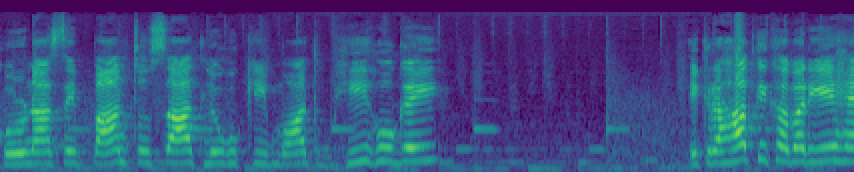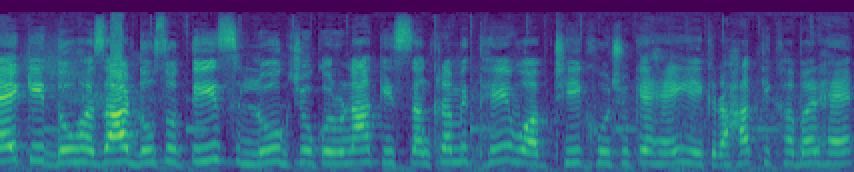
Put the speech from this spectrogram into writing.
कोरोना से 507 लोगों की मौत भी हो गई। एक राहत की खबर यह है कि 2230 लोग जो कोरोना के संक्रमित थे, वो अब ठीक हो चुके हैं। ये एक राहत की खबर है।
